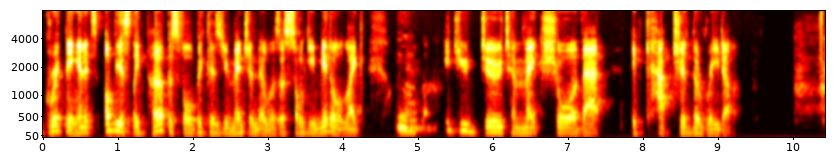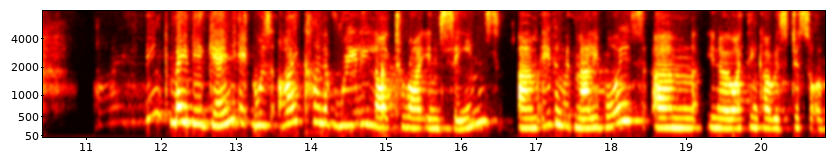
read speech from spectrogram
gripping? And it's obviously purposeful because you mentioned there was a soggy middle. Like, yeah. what did you do to make sure that it captured the reader? Maybe again it was I kind of really like to write in scenes um, even with Maliboi, um, you know, I think I was just sort of,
